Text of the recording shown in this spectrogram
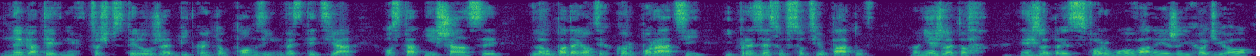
negatywnych. Coś w stylu, że Bitcoin to Ponzi inwestycja ostatniej szansy dla upadających korporacji i prezesów socjopatów. No nieźle to, nieźle to jest sformułowane, jeżeli chodzi o,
